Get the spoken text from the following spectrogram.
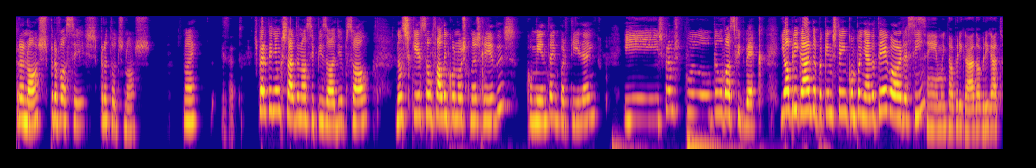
para nós, para vocês, para todos nós. Não é? Exato. Espero que tenham gostado do nosso episódio, pessoal. Não se esqueçam, falem connosco nas redes, comentem, partilhem e esperamos pelo, pelo vosso feedback. E obrigada para quem nos tem acompanhado até agora, sim? Sim, muito obrigada. Obrigado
